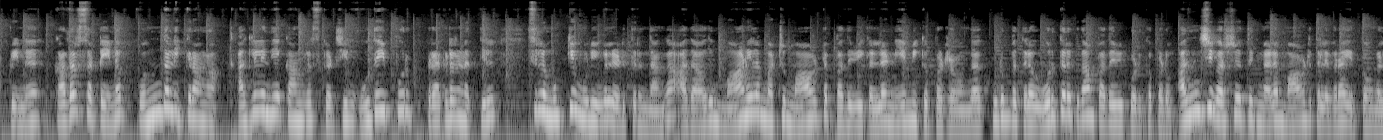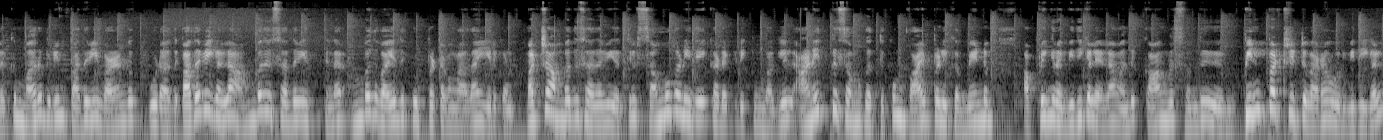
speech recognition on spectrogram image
அப்படின்னு கதர் சட்டையினர் கொந்தளிக்கிறாங்களாம். அகில இந்திய காங்கிரஸ் கட்சியின் உதய்பூர் பிரகடனத்தில் சில முக்கிய முடிவுகள் எடுத்திருந்தாங்க. அதாவது மாநில மற்றும் மாவட்ட பதவிகளில் நியமிக்கப்படுறவங்க குடும்பத்துல ஒருத்தருக்கு தான் பதவி கொடுக்கப்படும். அஞ்சு வருஷத்துக்கு மேல மாவட்ட தலைவரா இருப்பவங்களுக்கு மறுபடியும் பதவி வழங்கக்கூடாது. பதவிகள்ல ஐம்பது சதவீதத்தினர் ஐம்பது வயதுக்குட்பட்டவங்களாக தான் இருக்கணும். மற்ற ஐம்பது சதவீதத்தில் சமூக நிதியை கடைபிடிக்கும் வகையில் அனைத்து சமூகத்துக்கும் வாய்ப்பளிக்க வேண்டும் அப்படிங்கிற விதிகள் எல்லாம் வந்து காங்கிரஸ் வந்து பின்பற்றிட்டு வர ஒரு விதிகள்.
